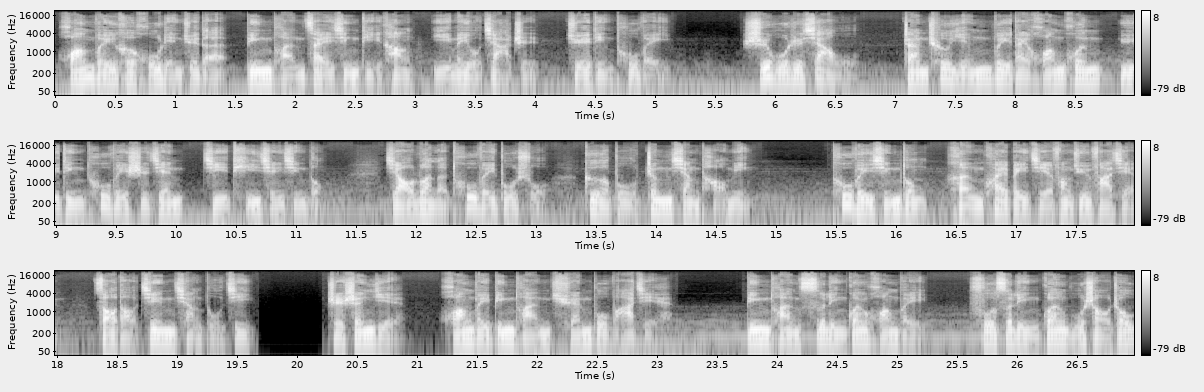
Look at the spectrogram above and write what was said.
黄维和胡琏觉得兵团再行抵抗已没有价值，决定突围。十五日下午，战车营未待黄昏，预定突围时间即提前行动，搅乱了突围部署，各部争相逃命。突围行动很快被解放军发现，遭到坚强堵击。至深夜，黄维兵团全部瓦解。兵团司令官黄维、副司令官吴绍周、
